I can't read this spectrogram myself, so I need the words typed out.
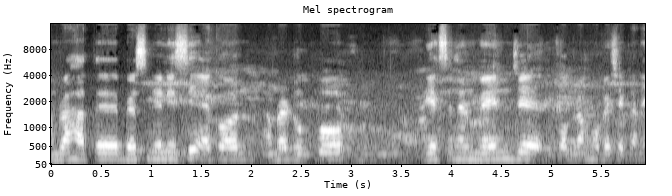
আমরা হাতে বেস নিয়ে নিছি। এখন আমরা ঢুকবো। রিয়াকশনের মেইন যে প্রোগ্রাম হবে সেখানে।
